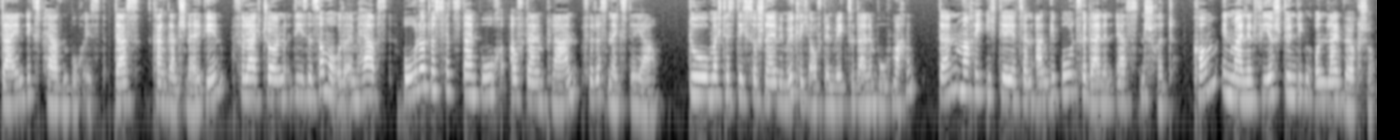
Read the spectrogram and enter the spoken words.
dein Expertenbuch ist. Das kann ganz schnell gehen, vielleicht schon diesen Sommer oder im Herbst. Oder du setzt dein Buch auf deinen Plan für das nächste Jahr. Du möchtest dich so schnell wie möglich auf den Weg zu deinem Buch machen? Dann mache ich dir jetzt ein Angebot für deinen ersten Schritt. Komm in meinen vierstündigen Online-Workshop.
